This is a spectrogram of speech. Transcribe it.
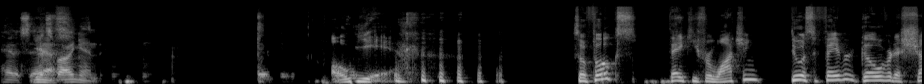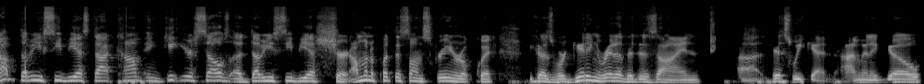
had a satisfying ending. Oh yeah. so folks, thank you for watching. Do us a favor, go over to shopwcbs.com and get yourselves a WCBS shirt. I'm going to put this on screen real quick because we're getting rid of the design uh, this weekend. I'm going to go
